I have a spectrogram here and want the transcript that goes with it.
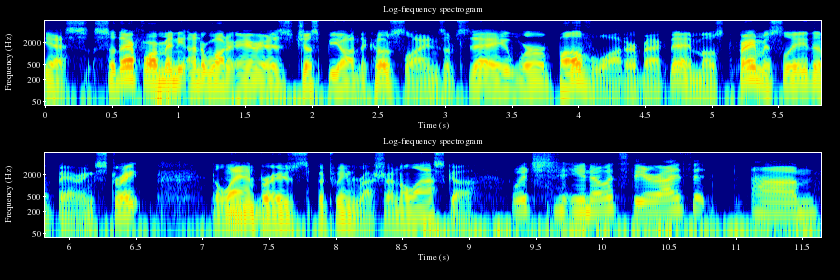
Yes, so therefore, many underwater areas just beyond the coastlines of today were above water back then. Most famously, the Bering Strait, the Mm-hmm. land bridge between Russia and Alaska. Which, you know, it's theorized that um,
